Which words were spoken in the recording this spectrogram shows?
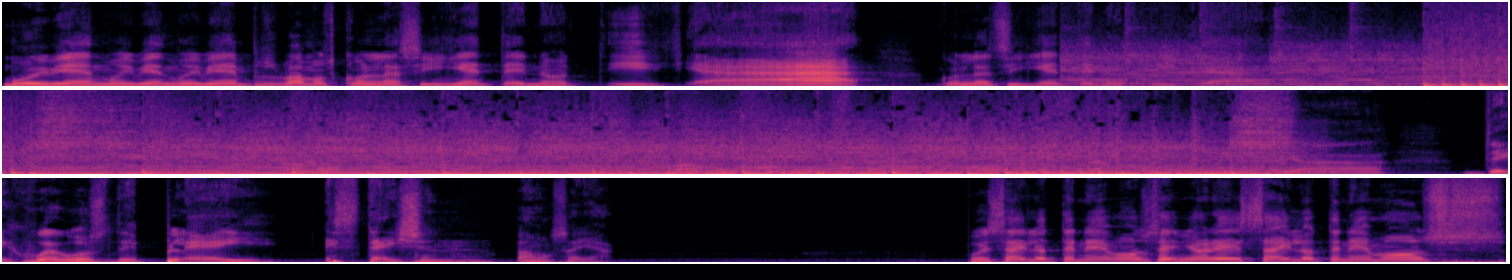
muy bien, muy bien, muy bien. Pues vamos con la siguiente noticia. Con la siguiente noticia. Vamos. Vamos de juegos de PlayStation. Vamos allá. Pues ahí lo tenemos, señores. Ahí lo tenemos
